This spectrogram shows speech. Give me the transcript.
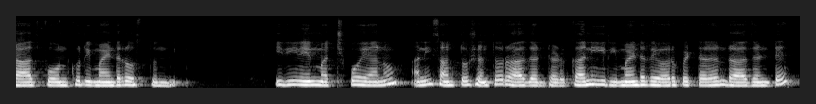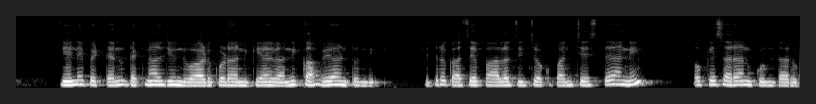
రాజ్ ఫోన్కు రిమైండర్ వస్తుంది. ఇది నేను మర్చిపోయాను అని సంతోషంతో రాజ్ అంటాడు. కానీ ఈ రిమైండర్ ఎవరు పెట్టారని రాజ్ అంటే నేనే పెట్టాను. టెక్నాలజీ ఉంది వాడుకోవడానికి అని కావ్య అంటుంది. ఇద్దరు కాసేపు ఆలోచించి ఒక పని చేస్తే అని ఒకేసారి అనుకుంటారు.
